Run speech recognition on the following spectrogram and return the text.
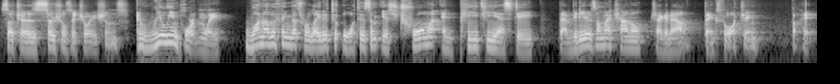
such as social situations. And really importantly, one other thing that's related to autism is trauma and PTSD. That video is on my channel, check it out. Thanks for watching. Bye.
